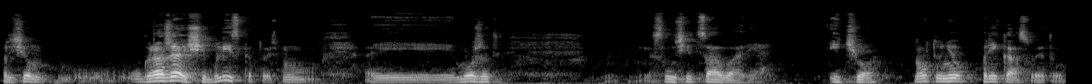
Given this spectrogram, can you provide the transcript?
Причем угрожающе близко, то есть может случиться авария. И что? Ну вот у него приказ у этого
